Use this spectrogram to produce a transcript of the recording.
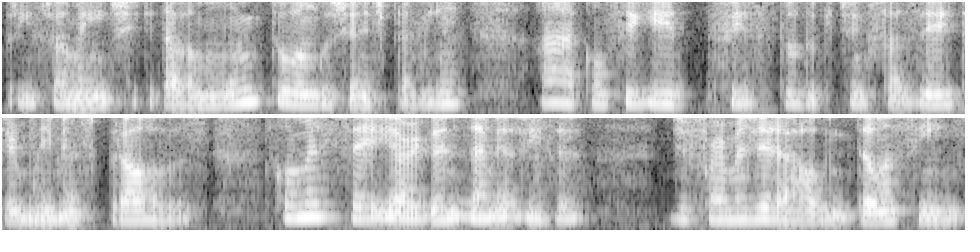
principalmente, que estava muito angustiante para mim. Ah, consegui, fiz tudo o que tinha que fazer, terminei minhas provas, comecei a organizar minha vida de forma geral. Então, assim,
